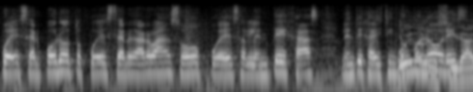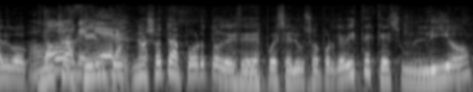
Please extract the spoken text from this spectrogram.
Puede ser porotos, puede ser garbanzos, puede ser lentejas, lentejas de distintos ¿Puedo colores. decir algo? Todo Mucha lo que gente. quiera. No, yo te aporto desde después el uso, porque viste que es un lío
